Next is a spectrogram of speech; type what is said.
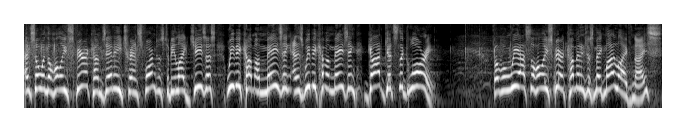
And so when the Holy Spirit comes in and He transforms us to be like Jesus, we become amazing. And as we become amazing, God gets the glory. But when we ask the Holy Spirit, come in and just make my life nice,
